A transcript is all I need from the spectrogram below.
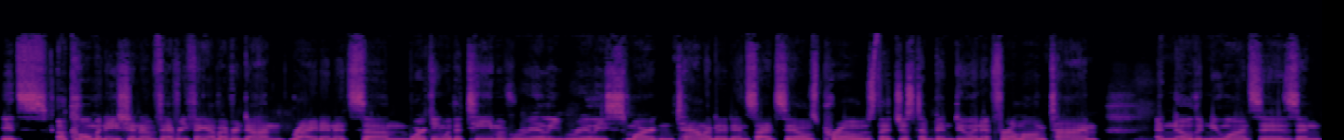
It's a culmination of everything I've ever done, right? And it's um, working with a team of really, really smart and talented inside sales pros that just have been doing it for a long time and know the nuances. And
